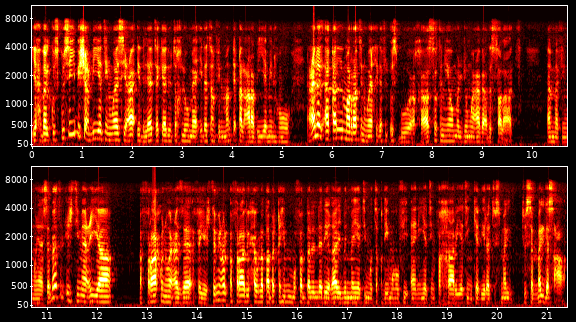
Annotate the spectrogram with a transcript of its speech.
يحظى الكسكسي بشعبية واسعة إذ لا تكاد تخلو مائدة في المنطقة العربية منه على الأقل مرة واحدة في الأسبوع خاصة يوم الجمعة بعد الصلاة. أما في المناسبات الاجتماعية أفراح وعزاء فيجتمع الأفراد حول طبقهم المفضل الذي غالبا ما يتم تقديمه في آنية فخارية كبيرة تسمى القصعة.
